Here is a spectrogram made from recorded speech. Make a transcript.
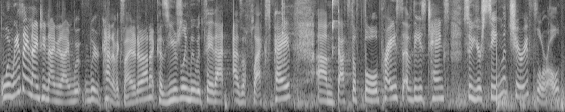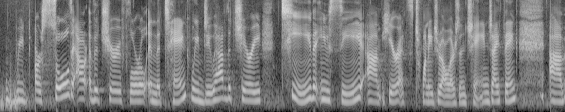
when we say 19.99, we're, we're kind of excited about it because usually we would say that as a flex pay. Um, that's the full price of these tanks. So you're seeing the cherry floral. We are sold out of the cherry floral in the tank. We do have the cherry tee that you see um, here. It's $22 and change, I think. Um,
